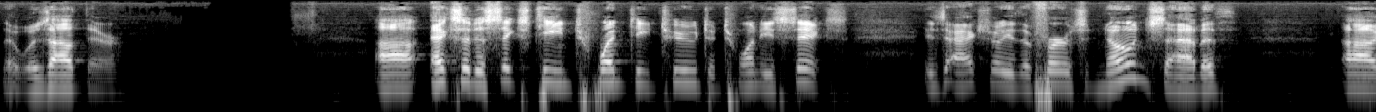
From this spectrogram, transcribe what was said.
that was out there. Uh, Exodus 16 22 to 26 is actually the first known Sabbath uh,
